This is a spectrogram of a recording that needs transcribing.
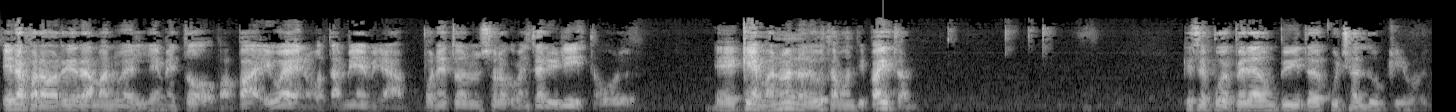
Era para barriar a Manuel, leme todo, papá. Y bueno, vos también, mira, poné todo en un solo comentario y listo, boludo. Eh, ¿Qué? ¿A Manuel no le gusta Monty Python? Que se puede pelear un pibito de escucha al Duki, boludo.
